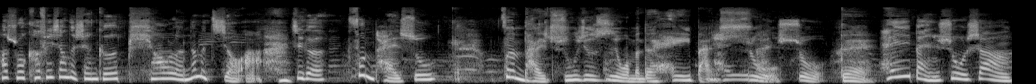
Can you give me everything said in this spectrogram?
他说咖啡香的山歌飘了那么久啊，这个凤牌书粪牌书就是我们的黑板黑树，板树。对，黑板树上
